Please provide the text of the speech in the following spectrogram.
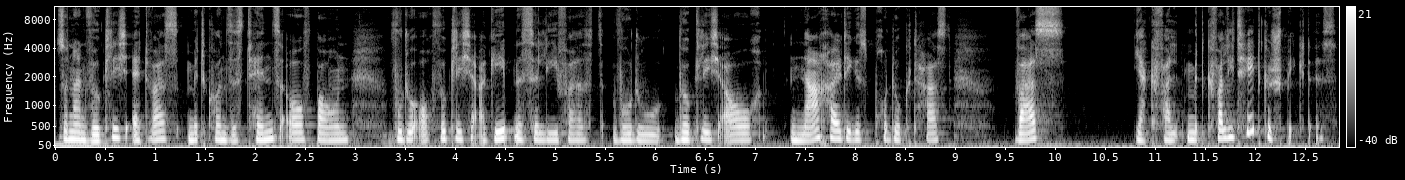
sondern wirklich etwas mit Konsistenz aufbauen, wo du auch wirkliche Ergebnisse lieferst, wo du wirklich auch ein nachhaltiges Produkt hast, was ja mit Qualität gespickt ist.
